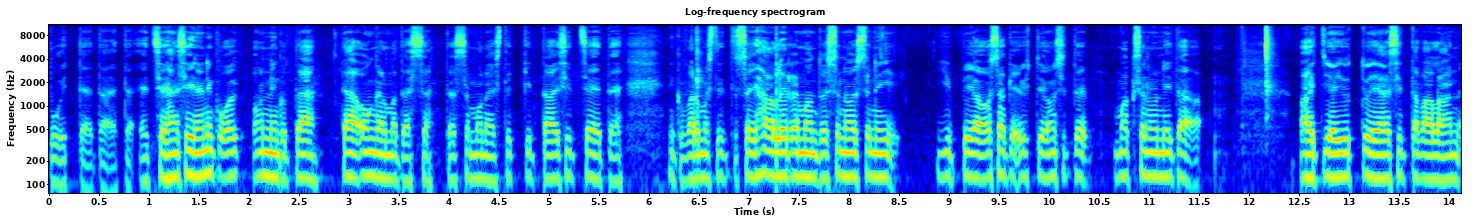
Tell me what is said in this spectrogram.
puitteita. Että, et sehän siinä niin kuin on niin kuin tämä tämä ongelma tässä, tässä monestikin. Tai sitten se, että niin kuin varmasti tuossa halliremontoissa noissa, niin Jyppi ja osakeyhtiö on sitten maksanut niitä aitiojuttuja ja sitten tavallaan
